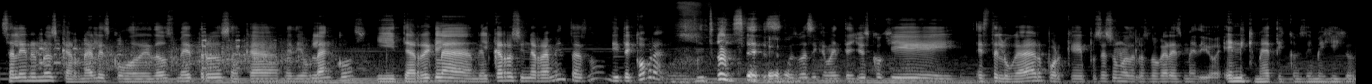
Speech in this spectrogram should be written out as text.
salen unos carnales como de dos metros, acá medio blancos, y te arreglan el carro sin herramientas, ¿no? Ni te cobran. Entonces, pues básicamente yo escogí este lugar porque pues es uno de los lugares medio enigmáticos de México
